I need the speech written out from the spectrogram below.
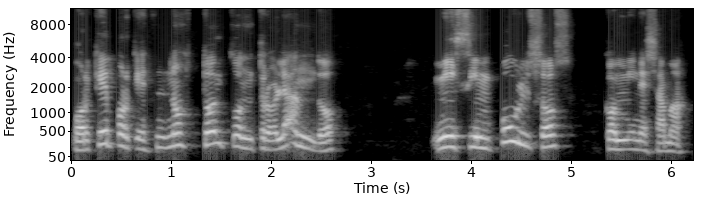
¿Por qué? Porque no estoy controlando mis impulsos con mi Neyamá.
